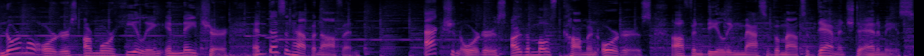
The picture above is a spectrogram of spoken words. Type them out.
Normal orders are more healing in nature and doesn't happen often. Action orders are the most common orders, often dealing massive amounts of damage to enemies.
